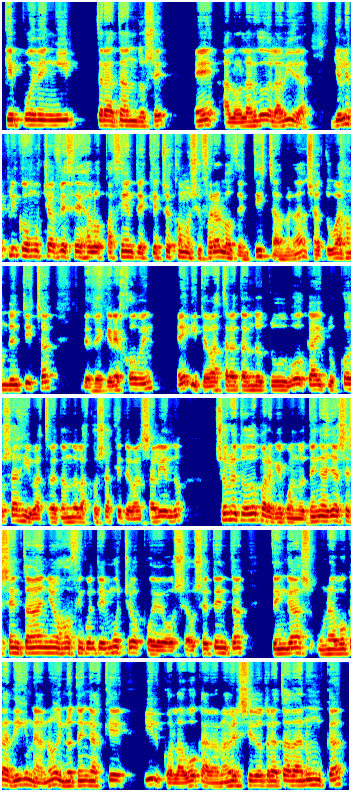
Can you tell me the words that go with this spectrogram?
que pueden ir tratándose ¿eh? a lo largo de la vida. Yo le explico muchas veces a los pacientes que esto es como si fueran los dentistas, ¿verdad? O sea, tú vas a un dentista desde que eres joven ¿eh? y te vas tratando tu boca y tus cosas y vas tratando las cosas que te van saliendo, sobre todo para que cuando tengas ya 60 años o 50 y muchos, pues, o, o 70, tengas una boca digna, ¿no? Y no tengas que ir con la boca de no haber sido tratada nunca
